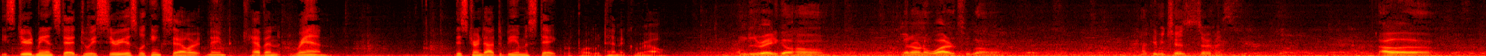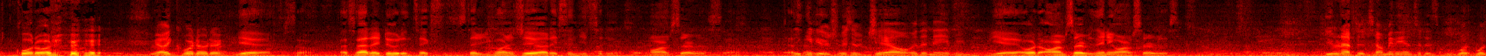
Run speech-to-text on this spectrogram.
he steered me instead to a serious looking sailor named Kevin Wren. This turned out to be a mistake for poor Lieutenant Gorell. I'm just ready to go home. Been on the water too long. How come you chose the service? Uh, court order. really, court order? Yeah, so that's how they do it in Texas. Instead of you going to jail, they send you to the armed service. So They give you a choice of jail or the Navy. yeah, or the armed service, any armed service. You don't have to tell me the answer to this. What what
